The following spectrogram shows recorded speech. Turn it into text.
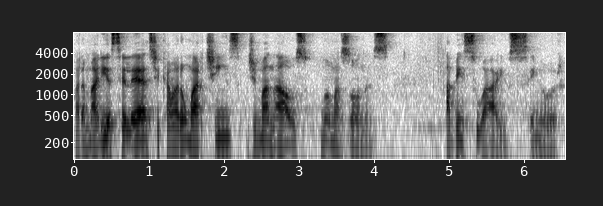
para Maria Celeste Camarão Martins, de Manaus, no Amazonas. Abençoai-os, Senhor.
